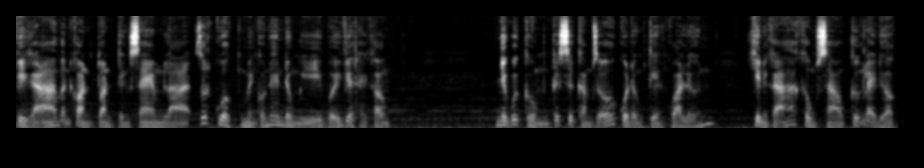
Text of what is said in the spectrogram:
vì gã vẫn còn toàn tính xem là rốt cuộc mình có nên đồng ý với Việt hay không. Nhưng cuối cùng cái sự cám dỗ của đồng tiền quá lớn khiến gã không sao cưỡng lại được.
